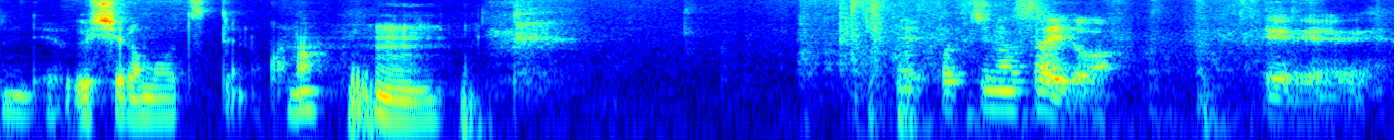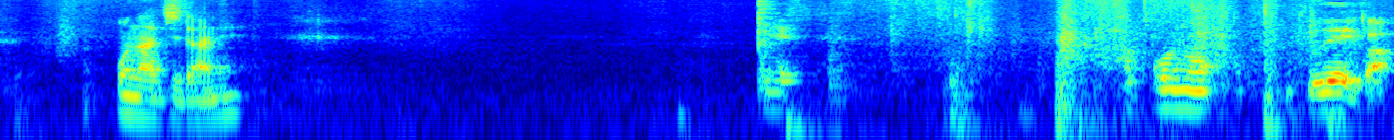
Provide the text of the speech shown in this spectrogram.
で、後ろも映ってるのかな。うん。で、こっちのサイドは、えー、同じだね。で、箱の上が、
